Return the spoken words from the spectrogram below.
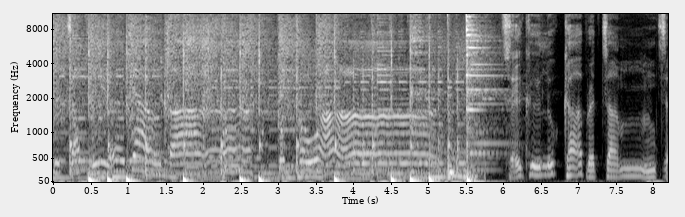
ที่จับนี่เลยแก้วตา ก็เพราะว่า เธอคือลูกค้าประจำใจ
